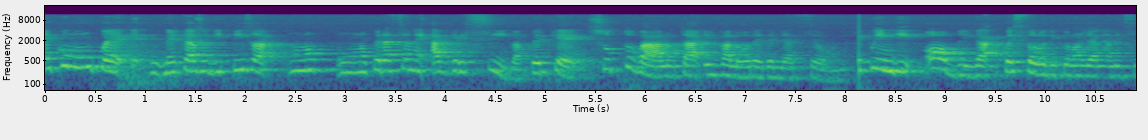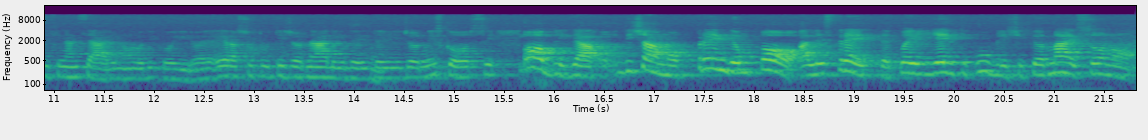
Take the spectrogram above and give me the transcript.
è comunque eh, nel caso di Pisa un'operazione aggressiva perché sottovaluta il valore delle azioni e quindi obbliga, questo lo dicono gli analisti finanziari, non lo dico io, eh, era su tutti i giornali dei, dei giorni scorsi, obbliga, diciamo, prende un po' alle strette quegli enti pubblici che ormai sono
